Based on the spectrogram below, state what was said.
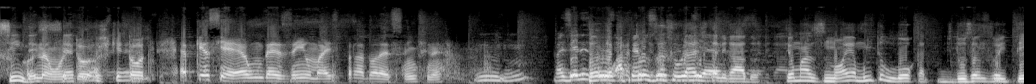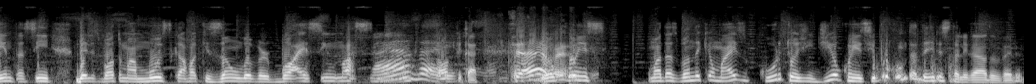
Sim, desse não, século, acho que é... todo. É porque assim, é um desenho mais pra adolescente, né? Uhum. Mas eles, Então, é apenas as idades, tá é. ligado? Tem umas noia muito louca dos anos 80, assim, deles botam uma música, rockzão, Loverboy, assim, nossa, É, muito velho. top, cara. É, eu velho. conheci, uma das bandas que eu mais curto hoje em dia, eu conheci por conta deles, tá ligado, velho?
